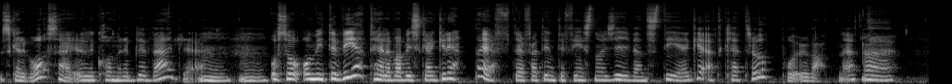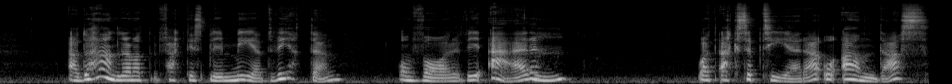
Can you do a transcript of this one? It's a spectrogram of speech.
Ska det vara så här eller kommer det bli värre? Och så om vi inte vet heller vad vi ska greppa efter för att det inte finns någon given stege att klättra upp på ur vattnet. Nej. Ja, då handlar det om att faktiskt bli medveten om var vi är. Och att acceptera och andas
